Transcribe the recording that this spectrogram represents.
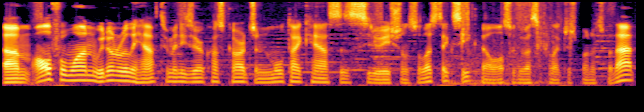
Um, all for one, we don't really have too many zero cost cards, and multicast is situational. So let's take Seek. That'll also give us a collector's bonus for that.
